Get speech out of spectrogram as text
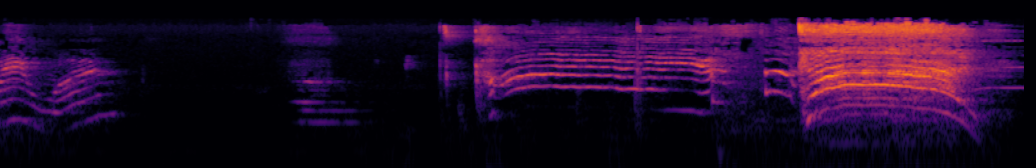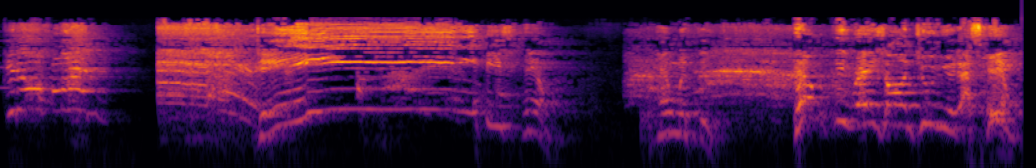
wait, what? Kai! Kai! Get off my head! Dang, he's him. Timothy. Timothy Ray John Jr. That's him. Wow,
